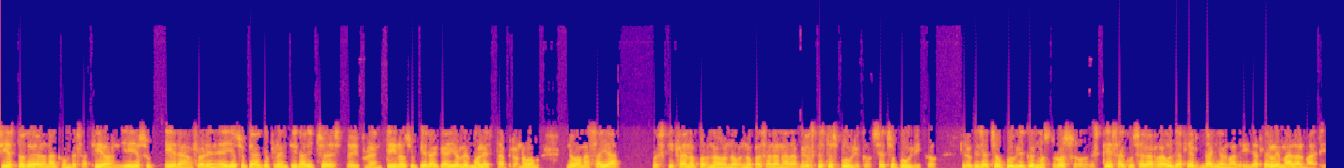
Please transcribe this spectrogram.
Si esto quedara una conversación y ellos supieran, Floren- ellos supieran que Florentino ha dicho esto y Florentino supiera que a ellos les molesta, pero no no va más allá, pues quizá no po- no no no pasará nada. Pero es que esto es público, se ha hecho público. Lo que se ha hecho público es monstruoso. Es que es acusar a Raúl de hacer daño al Madrid, de hacerle mal al Madrid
